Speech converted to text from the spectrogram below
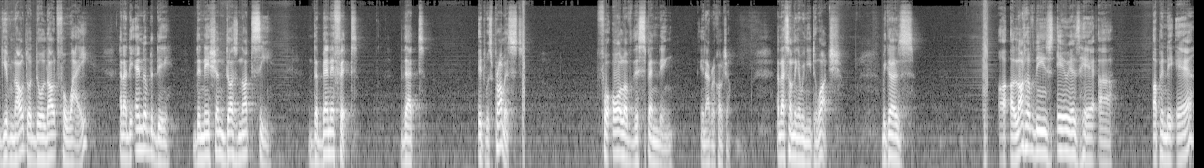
given out or doled out for Y. And at the end of the day, the nation does not see the benefit that it was promised for all of this spending in agriculture. And that's something that we need to watch. Because a, a lot of these areas here are up in the air,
